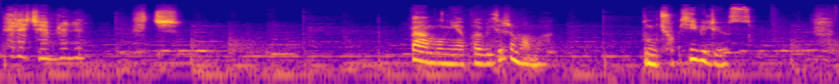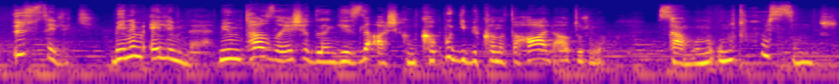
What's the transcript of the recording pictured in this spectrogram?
Hele Cemre'nin hiç. Ben bunu yapabilirim ama. Bunu çok iyi biliyorsun. Üstelik benim elimde Mümtaz'la yaşadığın gizli aşkın kapı gibi kanıtı hala duruyor. Sen bunu unutmamışsındır.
